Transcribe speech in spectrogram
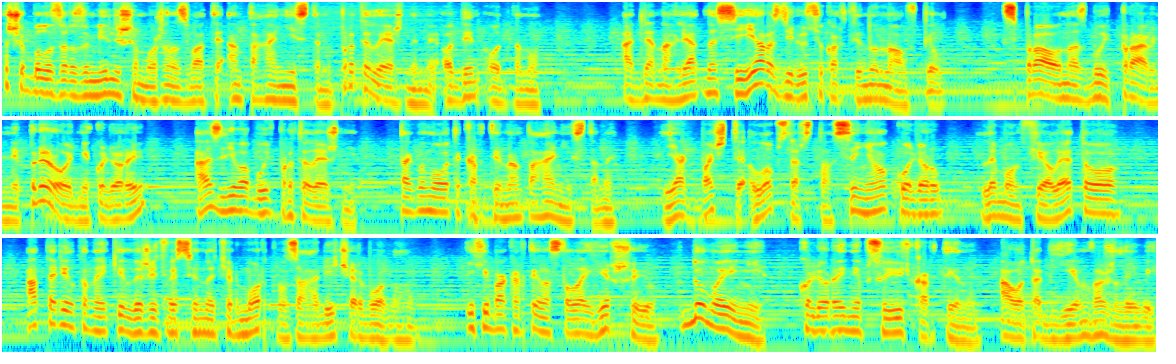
та щоб було зрозуміліше, можна назвати антагоністами, протилежними один одному. А для наглядності я розділю цю картину навпіл. Справа у нас будуть правильні природні кольори, а зліва будуть протилежні, так би мовити, картини антагоністами. Як бачите, лобстерства синього кольору, лимон фіолетового, а тарілка, на якій лежить весь натюрморт, взагалі червоного. І хіба картина стала гіршою? Думаю, ні. Кольори не псують картину, а от об'єм важливий.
